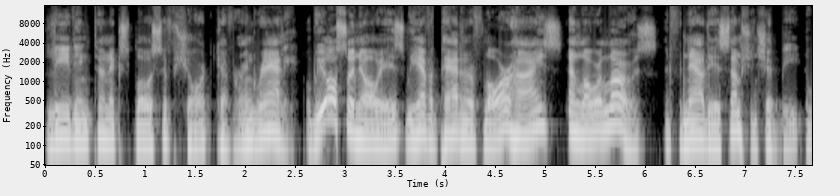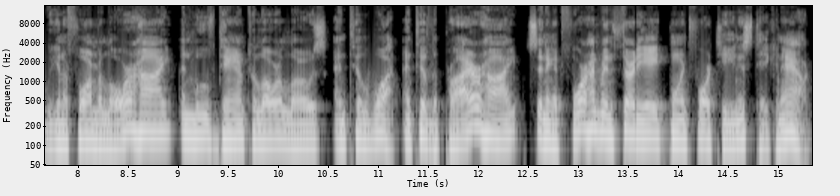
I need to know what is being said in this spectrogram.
leading to an explosive short covering rally. What we also know is we have a pattern of lower highs and lower lows. And for now, the assumption should be that we're going to form a lower high and move down to lower lows until what? Until the prior high, sitting at 438.14, is taken out.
